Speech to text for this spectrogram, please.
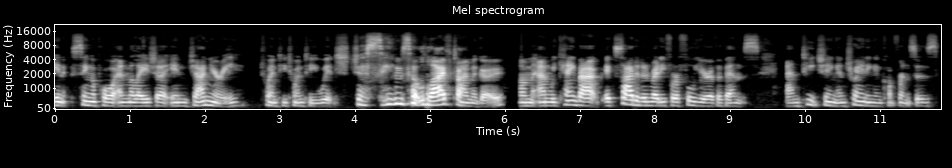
in Singapore and Malaysia in January 2020, which just seems a lifetime ago. Um, and we came back excited and ready for a full year of events and teaching and training and conferences.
